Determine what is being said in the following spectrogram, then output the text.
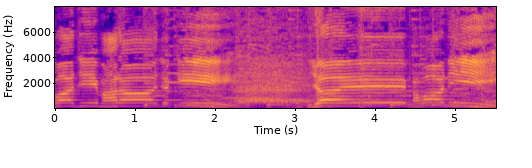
शिवाजी महाराज की जय भवानी।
